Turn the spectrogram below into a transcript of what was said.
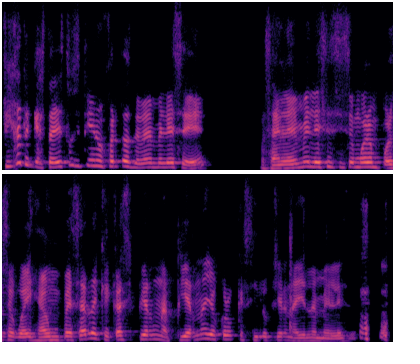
fíjate que hasta esto sí tiene ofertas de la MLS, ¿eh? O sea, en la MLS sí se mueren por ese güey. A pesar de que casi pierde una pierna, yo creo que sí lo quieren ahí en la MLS.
